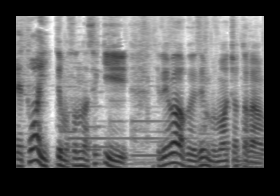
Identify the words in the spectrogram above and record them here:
え、とは言ってもそんな席、テレワークで全部回っちゃったら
